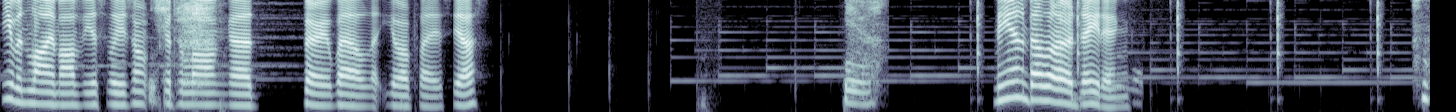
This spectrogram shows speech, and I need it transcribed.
You and Lime obviously don't get along uh, very well at your place, yes? Yeah. Me and Bella are dating.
